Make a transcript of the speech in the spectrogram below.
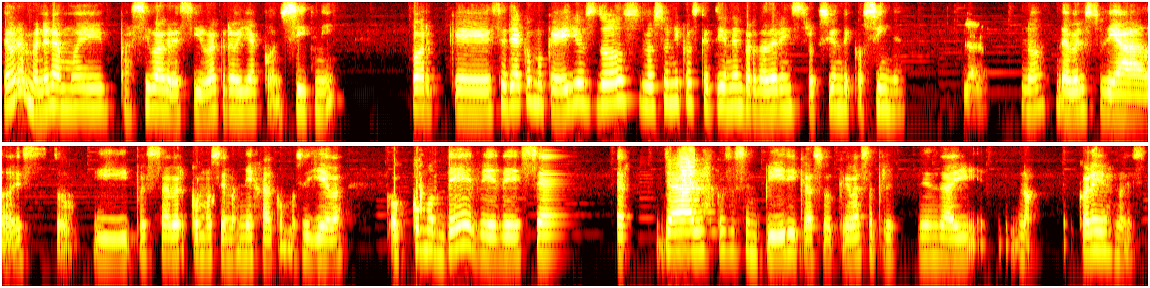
de una manera muy pasiva-agresiva, creo ya, con Sidney, porque sería como que ellos dos los únicos que tienen verdadera instrucción de cocina, claro, ¿no? De haber estudiado esto y pues saber cómo se maneja, cómo se lleva, o cómo debe de ser. Ya las cosas empíricas o que vas aprendiendo ahí, no, con ellos no es,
